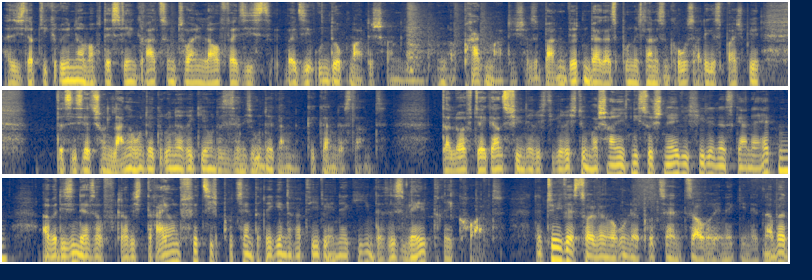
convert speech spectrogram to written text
Also ich glaube, die Grünen haben auch deswegen gerade so einen tollen Lauf, weil, weil sie undogmatisch rangehen und auch pragmatisch. Also Baden-Württemberg als Bundesland ist ein großartiges Beispiel. Das ist jetzt schon lange unter grüner Regierung. Das ist ja nicht untergegangen, das Land. Da läuft ja ganz viel in die richtige Richtung. Wahrscheinlich nicht so schnell, wie viele das gerne hätten, aber die sind jetzt auf, glaube ich, 43 Prozent regenerative Energien. Das ist Weltrekord. Natürlich wäre es toll, wenn wir 100 Prozent saubere Energien hätten, aber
